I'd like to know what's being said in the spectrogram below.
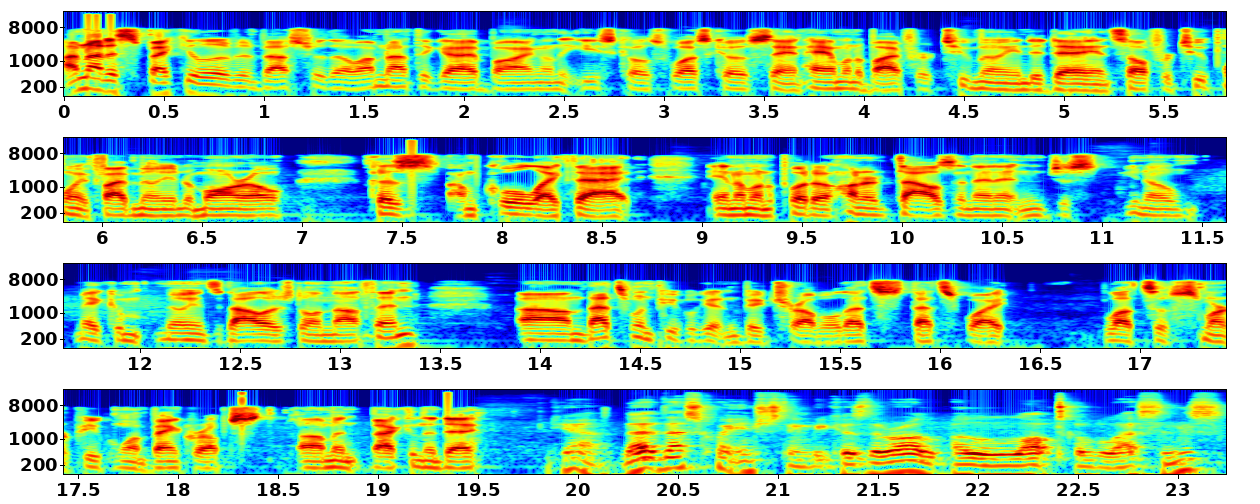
I'm not a speculative investor though. I'm not the guy buying on the East Coast, West Coast, saying, "Hey, I'm going to buy for two million today and sell for 2.5 million tomorrow," because I'm cool like that, and I'm going to put a hundred thousand in it and just you know make millions of dollars doing nothing. Um, that's when people get in big trouble. That's that's why lots of smart people went bankrupt um, in, back in the day. Yeah, that, that's quite interesting because there are a lot of lessons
